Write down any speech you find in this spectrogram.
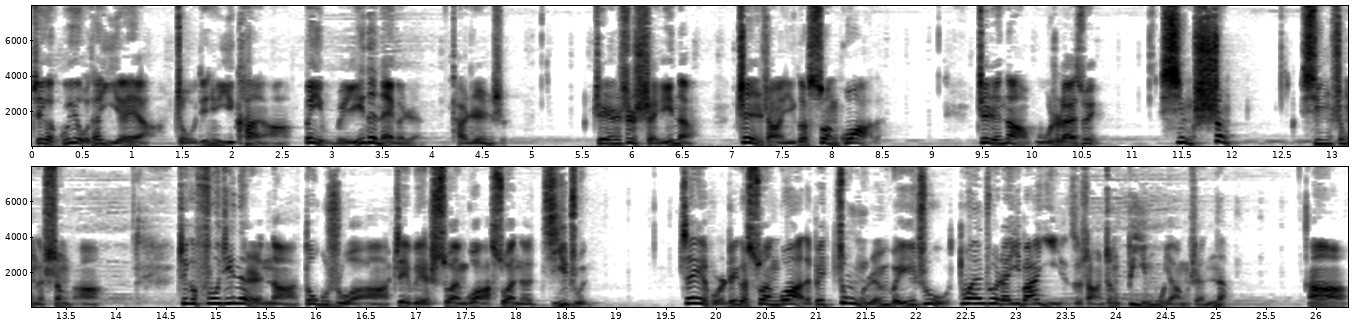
这个鬼友他爷爷啊走进去一看啊，被围的那个人他认识。这人是谁呢？镇上一个算卦的。这人呢五十来岁，姓盛，兴盛的盛啊。这个附近的人呢都说啊，这位算卦算的极准。这会儿，这个算卦的被众人围住，端坐在一把椅子上，正闭目养神呢。啊，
